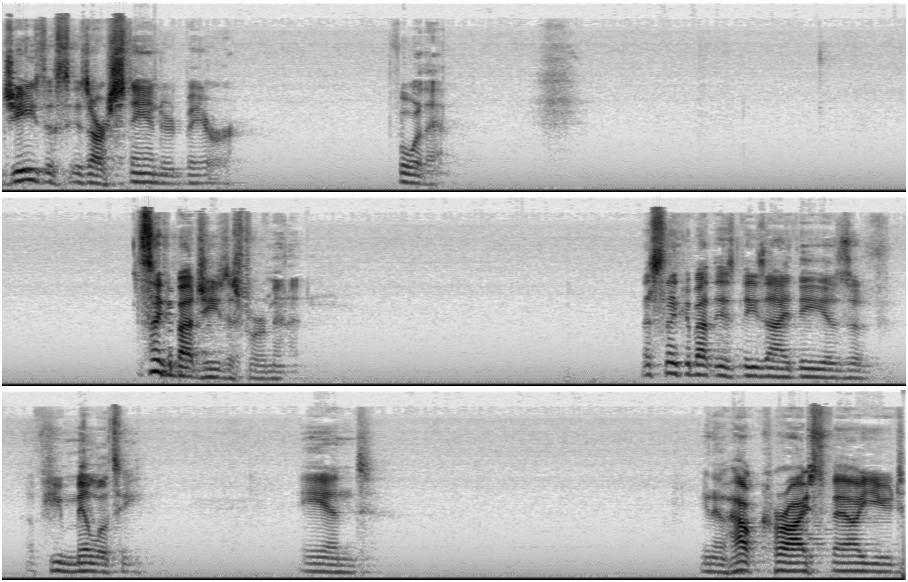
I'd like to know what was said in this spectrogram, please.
Jesus is our standard bearer for that. Let's think about Jesus for a minute. Let's think about these, these ideas of, of humility and you know how Christ valued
